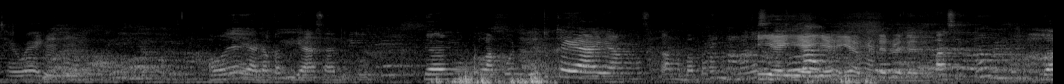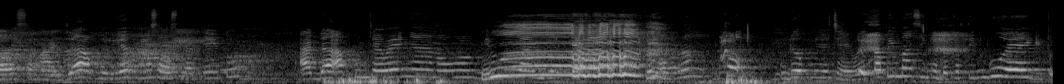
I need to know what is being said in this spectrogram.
cewek gitu. Awalnya ya deket biasa gitu. Dan perlakuan dia tuh kayak yang suka ngebaperin gimana sih? Iya gitu iya lah. iya iya benar benar. pas itu gak sengaja aku lihat di sosmednya itu ada akun ceweknya nongol gitu anjir. Kok udah punya cewek tapi masih ngedeketin gue gitu.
